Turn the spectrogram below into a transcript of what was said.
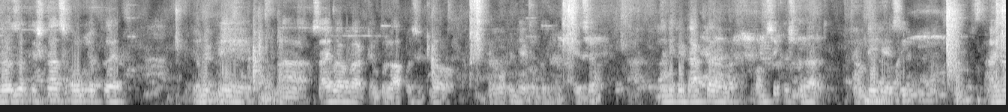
ఈరోజు కృష్ణా స్కూల్ యొక్క యూనిట్ని మా సాయిబాబా టెంపుల్ ఆపోజిట్లో ఓపెన్ చేయడం గురించి చేశాం. దీనికి డాక్టర్ వంశీకృష్ణ గారు ఎండి చేసి ఆయన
